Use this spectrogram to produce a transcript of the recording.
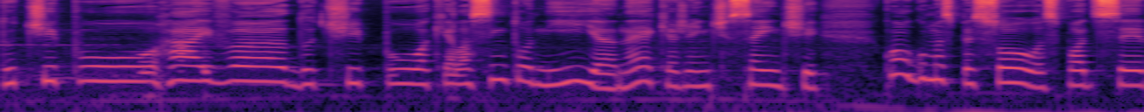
do tipo raiva, do tipo aquela sintonia, né? Que a gente sente com algumas pessoas, pode ser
